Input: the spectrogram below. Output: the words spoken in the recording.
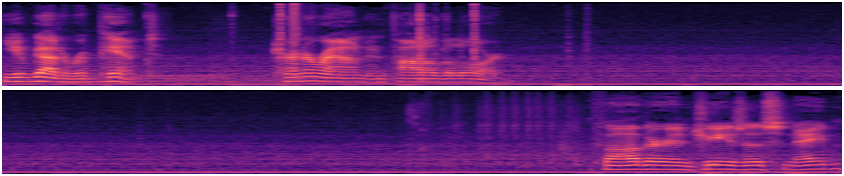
You've got to repent, turn around, and follow the Lord. Father, in Jesus' name,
